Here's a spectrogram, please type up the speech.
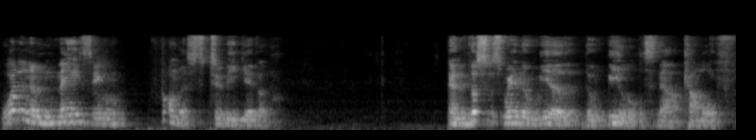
What an amazing promise to be given. And this is where the wheel, the wheels now come off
